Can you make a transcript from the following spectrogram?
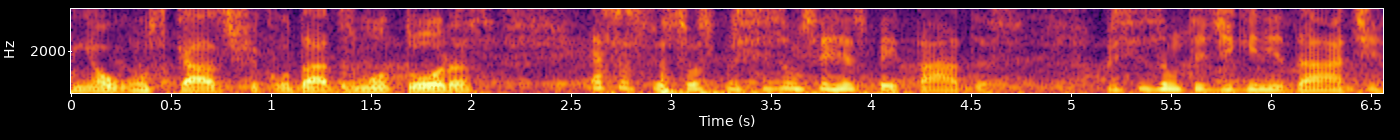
em alguns casos, dificuldades motoras. Essas pessoas precisam ser respeitadas, precisam ter dignidade.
